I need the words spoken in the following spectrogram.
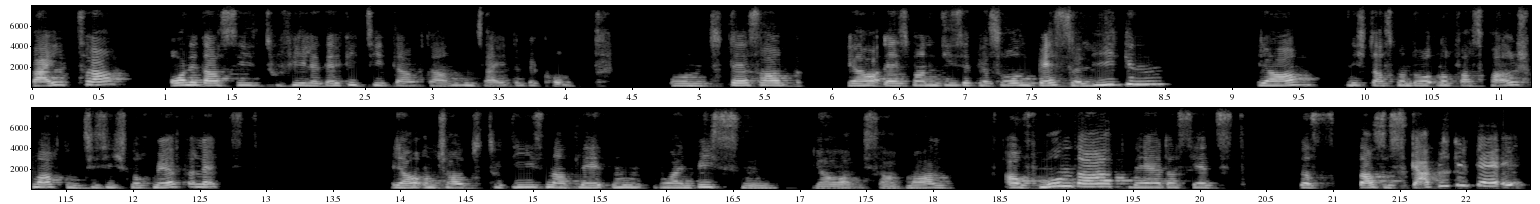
weiter, ohne dass sie zu viele Defizite auf der anderen Seite bekommt? Und deshalb ja, lässt man diese Person besser liegen. Ja, nicht, dass man dort noch was falsch macht und sie sich noch mehr verletzt. Ja, und schaut zu diesen Athleten, wo ein bisschen, ja, ich sag mal, auf Mundart wäre das jetzt, dass, dass es gäbiger geht.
